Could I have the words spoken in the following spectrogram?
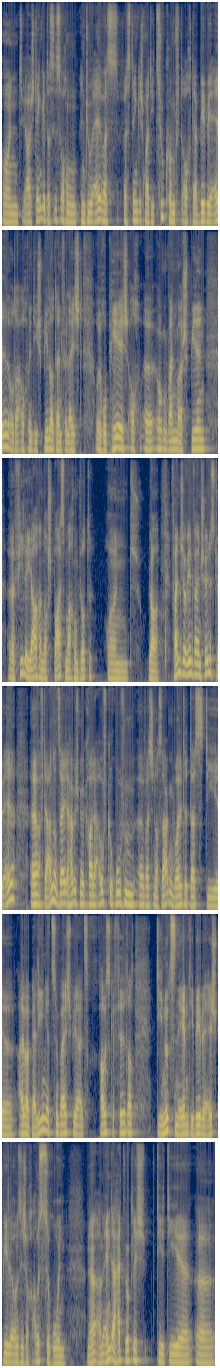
und ja, ich denke, das ist auch ein, ein, Duell, was, was, denke ich mal, die Zukunft auch der BBL oder auch wenn die Spieler dann vielleicht europäisch auch äh, irgendwann mal spielen, äh, viele Jahre noch Spaß machen wird. Und ja, fand ich auf jeden Fall ein schönes Duell. Äh, auf der anderen Seite habe ich mir gerade aufgerufen, äh, was ich noch sagen wollte, dass die äh, Alba Berlin jetzt zum Beispiel als rausgefiltert, die nutzen eben die BBL-Spiele, um sich auch auszuruhen. Ne, am Ende hat wirklich die, die, äh,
